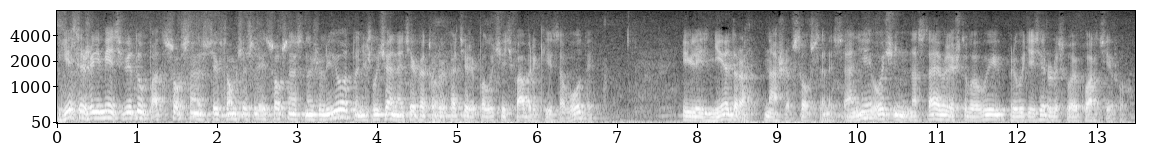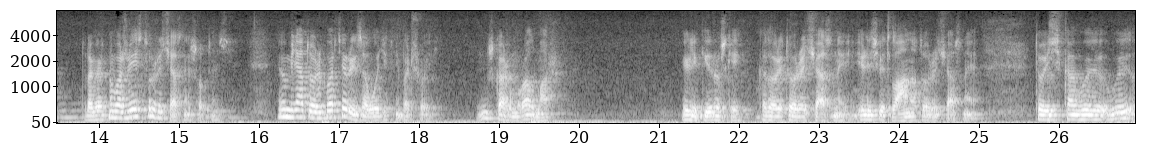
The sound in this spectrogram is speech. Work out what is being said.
Если же иметь в виду под собственностью, в том числе и собственность на жилье, то не случайно те, которые хотели получить фабрики и заводы, или недра наши в собственность, они очень настаивали, чтобы вы приватизировали свою квартиру. Тогда говорят, ну у вас же есть тоже частная собственность. И у меня тоже квартира и заводик небольшой. Ну, скажем, Уралмаш. Или Кировский, который тоже частный. Или Светлана тоже частная. То есть, как бы вы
